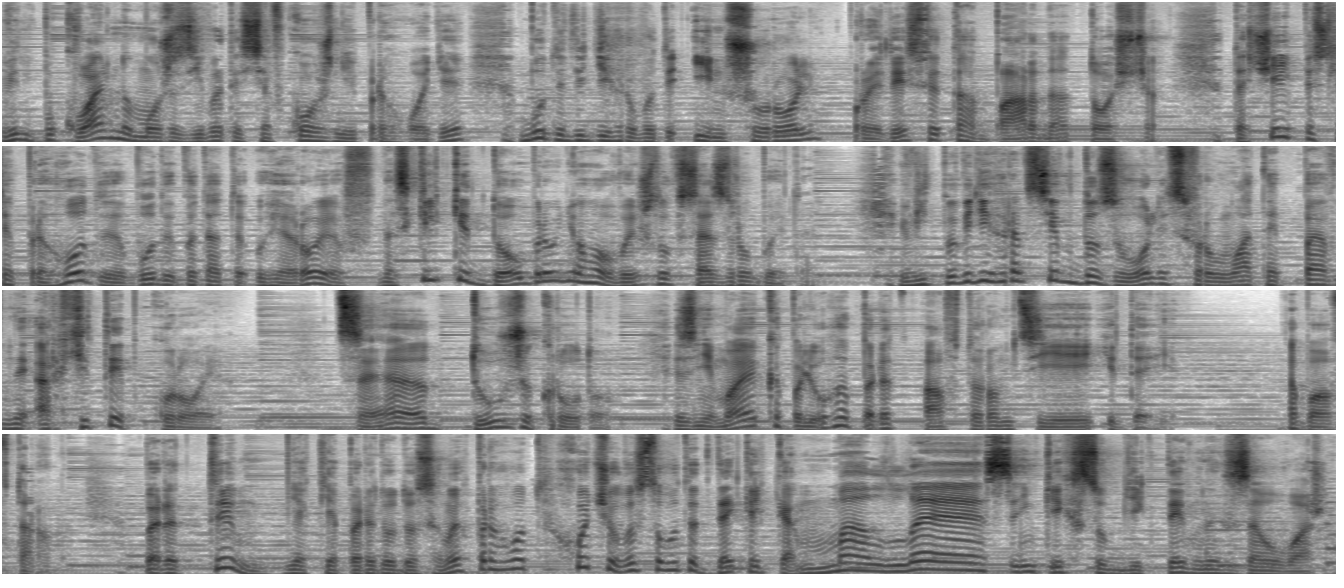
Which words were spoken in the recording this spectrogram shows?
Він буквально може з'явитися в кожній пригоді, буде відігрувати іншу роль, пройди світа, барда тощо. Та ще й після пригоди буде питати у героїв, наскільки добре у нього вийшло все зробити. Відповіді гравців дозволять сформувати певний архетип куроя. Це дуже круто. Знімаю капелюга перед автором цієї ідеї або авторам. Перед тим, як я перейду до самих пригод, хочу висловити декілька малесеньких суб'єктивних зауважень.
